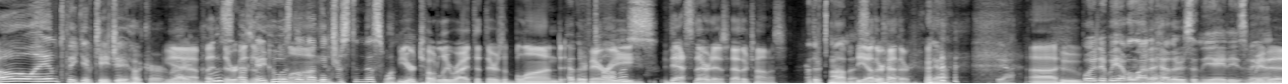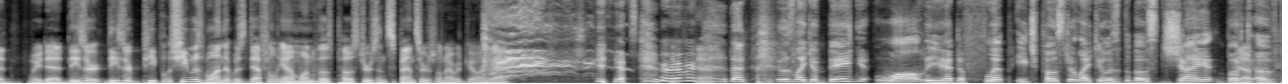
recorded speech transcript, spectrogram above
Oh, I am thinking of T.J. Hooker. Yeah, right. but Who's- there is okay. a who was the love interest in this one? You're totally right that there's a blonde, Heather very Thomas? yes, there it is, Heather Thomas, Heather Thomas. the other okay. Heather, Yeah, yeah. uh, who Boy, did we have a lot of Heathers in the '80s, man. we did, we did. These are these are people. She was one that was definitely on one of those posters in Spencer's when I would go in there. yes. Remember Yeah. that it was like a big wall that you had to flip each poster like it was the most giant book Yep. of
